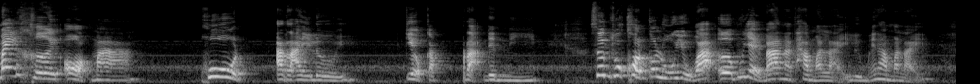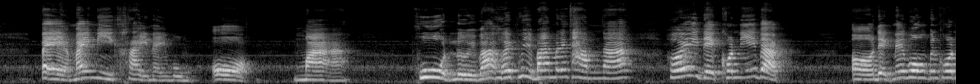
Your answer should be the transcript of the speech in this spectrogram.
ไม่เคยออกมาพูดอะไรเลย เกี่ยวกับประเด็นนี้ ซึ่งทุกคนก็รู้อยู่ว่า เออผู้ใหญ่บ้านนะทำอะไรหรือไม่ทำอะไร แต่ไม่มีใครในวงออก มาพูดเลยว่าเฮ้ยผู้ใหญ่บ้านไม่ได้ทำนะ เฮ้ยเด็กคนนี้แบบเออเด็กในวงเป็นคน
